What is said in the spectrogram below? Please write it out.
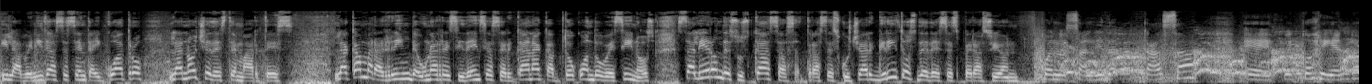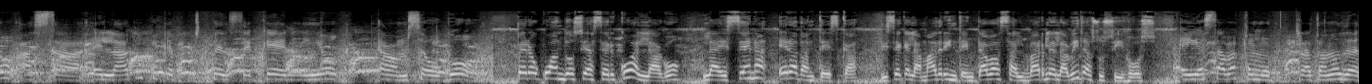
y la avenida 64 la noche de este martes. La cámara ring de una residencia cercana captó cuando vecinos salieron de sus casas tras escuchar gritos de desesperación. Cuando salí de la casa, eh, fui corriendo hasta el lago porque pensé que el niño um, se ahogó. Pero cuando se acercó al lago, la escena era dantesca. Dice que la madre intentaba salvarle la vida a sus hijos. Ella estaba como tratando de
